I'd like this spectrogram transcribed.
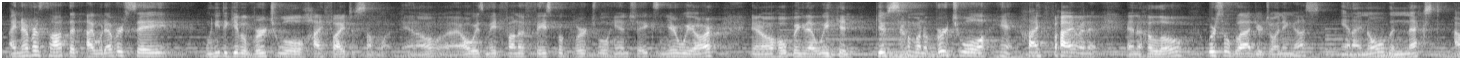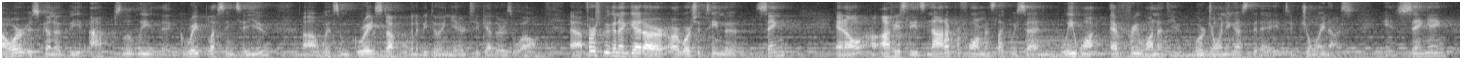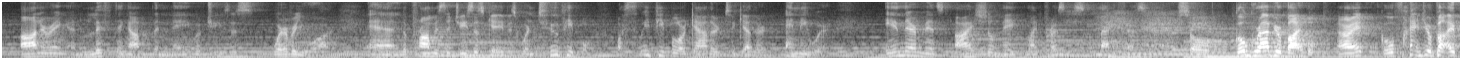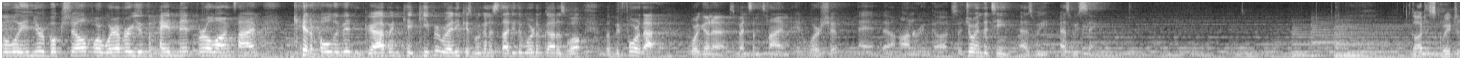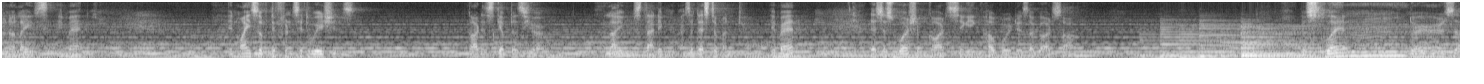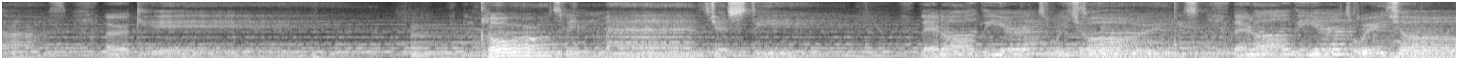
I never thought that I would ever say we need to give a virtual high five to someone. You know, I always made fun of Facebook virtual handshakes, and here we are, you know, hoping that we can give someone a virtual high five and a, and a hello. We're so glad you're joining us, and I know the next hour is going to be absolutely a great blessing to you. Uh, we have some great stuff we're going to be doing here together as well. Uh, first, we're going to get our, our worship team to sing. You know, obviously, it's not a performance like we said. We want every one of you who are joining us today to join us in singing, honoring, and lifting up the name of Jesus wherever you are. And the promise that Jesus gave is when two people or three people are gathered together anywhere, in their midst I shall make my presence manifest. So go grab your Bible, all right? Go find your Bible in your bookshelf or wherever you've hidden it for a long time. Get a hold of it and grab it and keep it ready because we're going to study the Word of God as well. But before that, we're going to spend some time in worship and uh, honoring God. So join the team as we as we sing. God is greater in our lives. Amen. In minds of different situations, God has kept us here alive, standing as a testament. Amen. Let's just worship God, singing How Great is our God song. The splendors of our King, and clothed in majesty. Let all the earth rejoice. Let all the earth rejoice.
